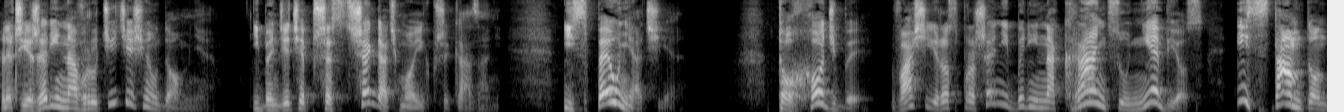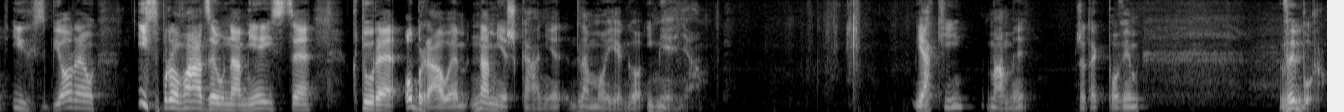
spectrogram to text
Lecz jeżeli nawrócicie się do mnie i będziecie przestrzegać moich przykazań i spełniać je, to choćby wasi rozproszeni byli na krańcu niebios i stamtąd ich zbiorę i sprowadzę na miejsce, które obrałem na mieszkanie dla mojego imienia. Jaki mamy, że tak powiem, wybór?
